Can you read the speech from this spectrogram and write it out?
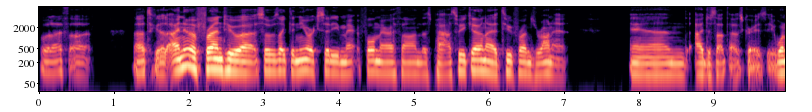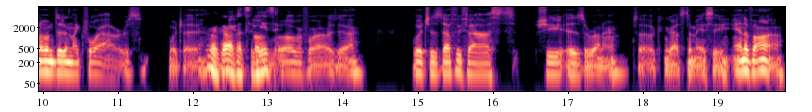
what I thought. That's good. I knew a friend who uh so it was like the New York City mar- full marathon this past weekend. I had two friends run it. And I just thought that was crazy. One of them did in like 4 hours, which I Oh my God, that's o- amazing. over 4 hours, yeah. Which is definitely fast. She is a runner. So congrats to Macy and Ivana.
